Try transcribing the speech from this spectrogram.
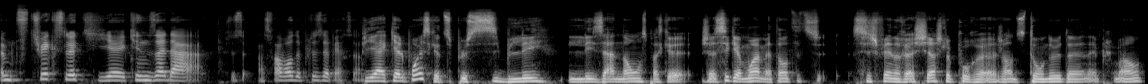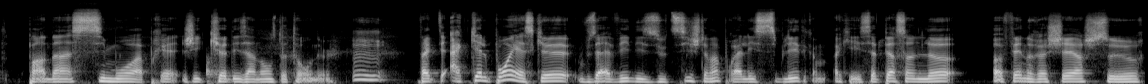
un petit tricks là, qui, euh, qui nous aide à, ça, à se faire voir de plus de personnes. Puis à quel point est-ce que tu peux cibler les annonces? Parce que je sais que moi, mettons, tu si je fais une recherche là, pour euh, genre du toner d'une imprimante, pendant six mois après, j'ai que des annonces de toner. Hum. Fait que à quel point est-ce que vous avez des outils justement pour aller cibler, comme, OK, cette personne-là a fait une recherche sur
